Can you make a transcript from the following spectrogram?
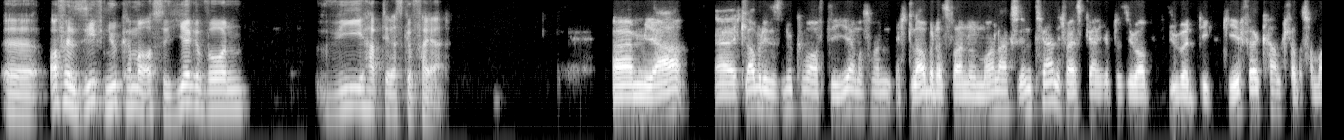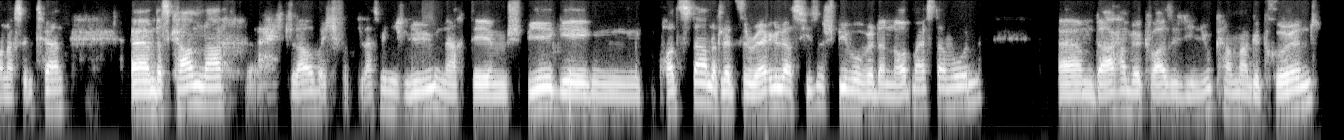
äh, offensiv Newcomer aus the Year geworden. Wie habt ihr das gefeiert? Ähm, ja, äh, ich glaube, dieses Newcomer of the Year muss man, ich glaube, das war nur Monarchs intern. Ich weiß gar nicht, ob das überhaupt über die GFL kam. Ich glaube, das war Monarchs intern. Ähm, das kam nach, ich glaube, ich lass mich nicht lügen, nach dem Spiel gegen Potsdam, das letzte Regular Season Spiel, wo wir dann Nordmeister wurden. Ähm, da haben wir quasi die Newcomer gekrönt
